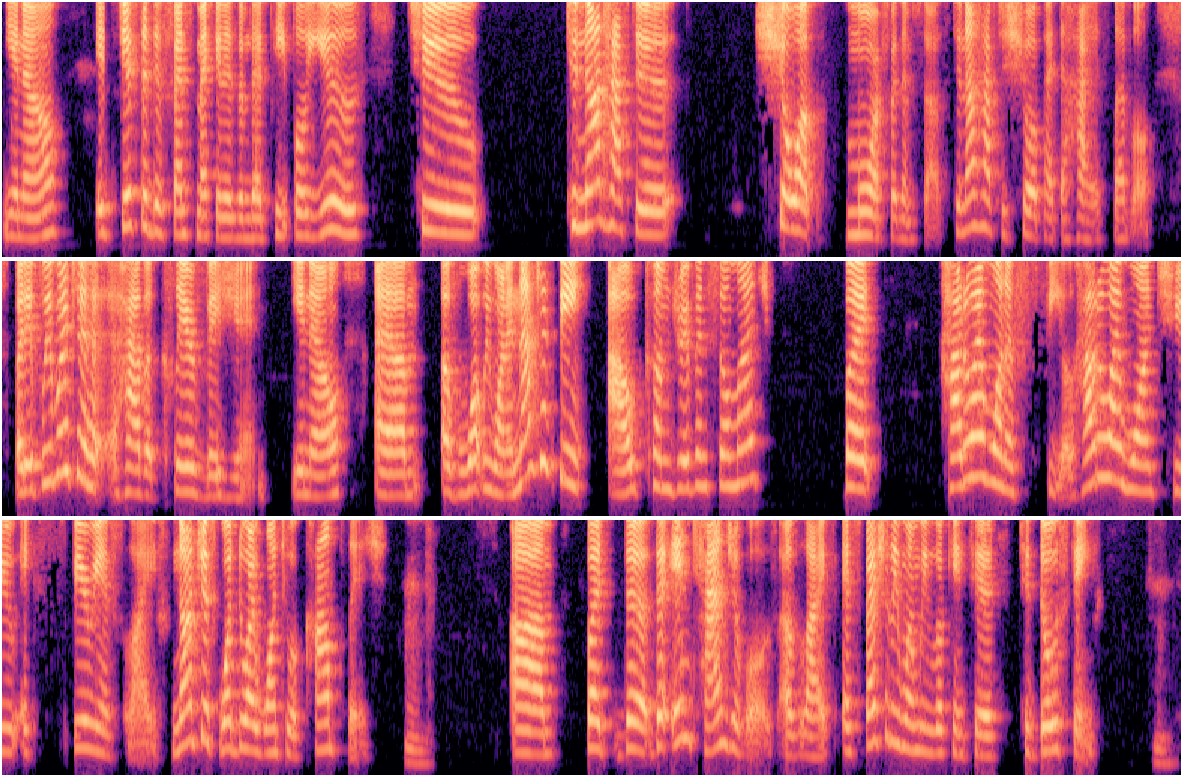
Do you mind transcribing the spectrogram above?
You know, it's just a defense mechanism that people use to to not have to show up more for themselves, to not have to show up at the highest level. But if we were to have a clear vision, you know, um, of what we want, and not just being outcome driven so much, but how do I want to feel? How do I want to experience life? Not just what do I want to accomplish, mm. um, but the the intangibles of life, especially when we look into to those things. Mm.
